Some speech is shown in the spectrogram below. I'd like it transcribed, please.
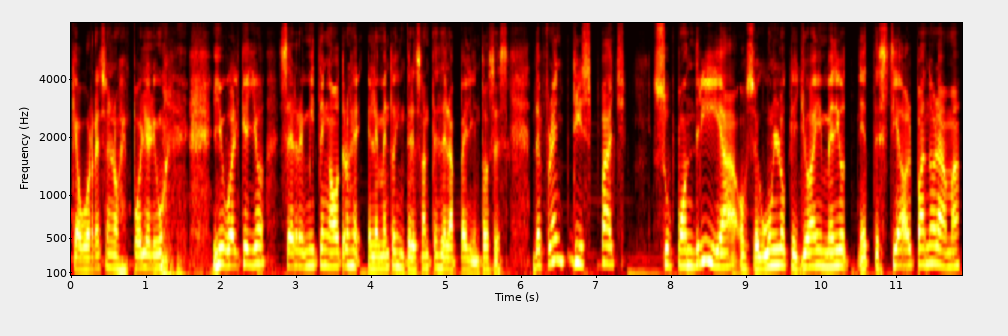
que aborrecen los spoilers igual, que yo, se remiten a otros e-, elementos interesantes de la peli. Entonces, The French Dispatch supondría, o según lo que yo ahí medio he testeado el panorama,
